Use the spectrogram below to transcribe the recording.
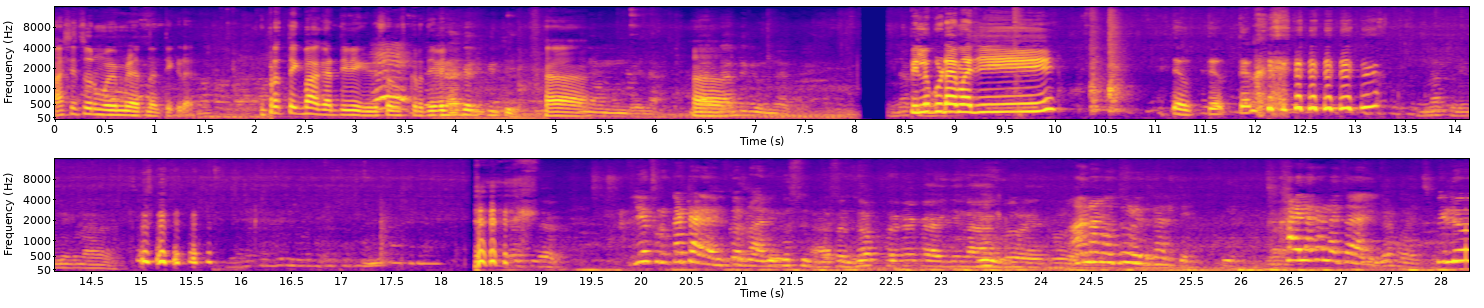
अशी चुरमुळी मिळत नाही तिकडं. प्रत्येक भागात ती वेगळी संस्कृती वेगळी. किती? हा. पुण्या, मुंबईला. हा. जातात ते घेऊन जायचं. पिल्लू कुठं आहे माझी? तेव तेव तेव नकली निघणार. लेकरू कटाळ्याने करून आली बसून असं काय नाही डोळे आणा मग धुळीत घालते. खायला घालायचं आई पिलू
